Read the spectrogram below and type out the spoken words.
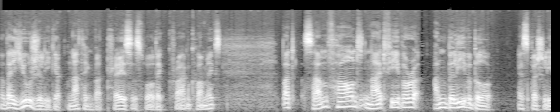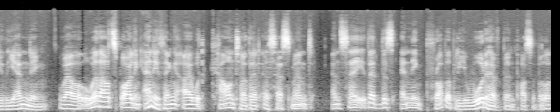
They usually get nothing but praises for their crime comics, but some found Night Fever unbelievable especially the ending. Well, without spoiling anything, I would counter that assessment and say that this ending probably would have been possible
